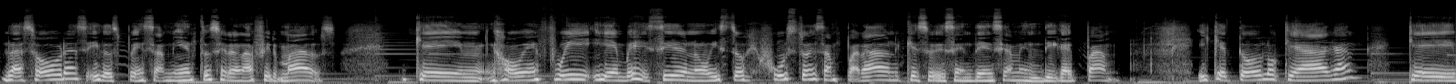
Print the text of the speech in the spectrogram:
las obras y los pensamientos serán afirmados. Que mm, joven fui y envejecido, no visto justo desamparado, ni que su descendencia mendiga el pan. Y que todo lo que hagan, que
